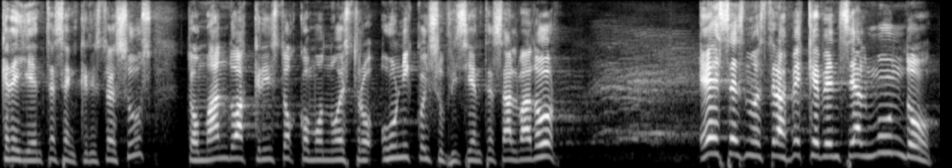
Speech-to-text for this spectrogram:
creyentes en Cristo Jesús, tomando a Cristo como nuestro único y suficiente Salvador. Esa es nuestra fe que vence al mundo.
